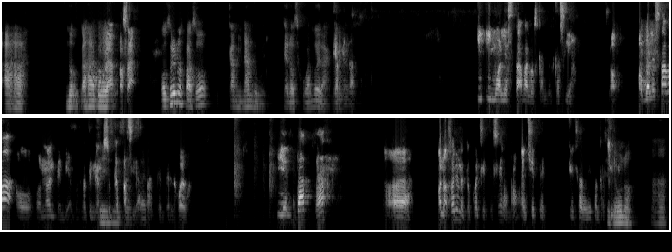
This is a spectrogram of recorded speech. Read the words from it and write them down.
Ajá. No, ajá, como. o sea. Osorio nos pasó caminando, güey. pero jugando de la caminando. Y, molestaba a los cambios que hacía. O, molestaba o, no entendía, no tenían su capacidad para entender el juego. Y el Tata, uh, bueno, solo me tocó el 7-0, ¿no? El 7, ¿quién sabe contra Chile? 7-1, ajá.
